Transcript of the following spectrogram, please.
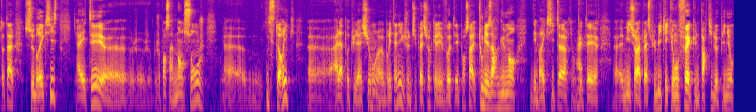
totale. Ce Brexit a été, je, pense, un mensonge historique à la population britannique. Je ne suis pas sûr qu'elle ait voté pour ça. Et tous les arguments des Brexiteurs qui ont été euh, mis sur la place publique et qui ont fait qu'une partie de l'opinion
